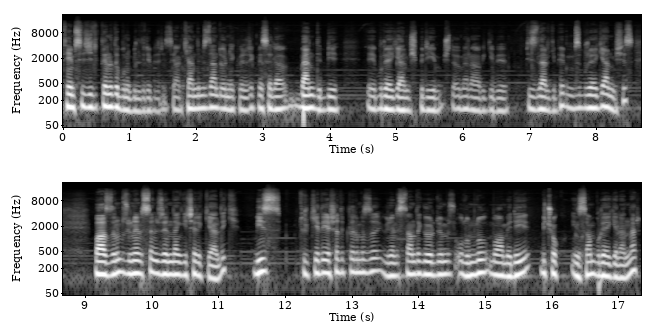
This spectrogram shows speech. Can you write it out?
temsilciliklerine de bunu bildirebiliriz. Yani kendimizden de örnek vererek mesela ben de bir e, buraya gelmiş biriyim. İşte Ömer abi gibi bizler gibi hepimiz buraya gelmişiz. Bazılarımız Yunanistan üzerinden geçerek geldik. Biz Türkiye'de yaşadıklarımızı, Yunanistan'da gördüğümüz olumlu muameleyi birçok insan buraya gelenler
